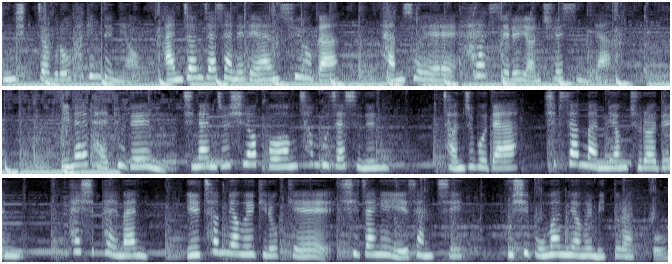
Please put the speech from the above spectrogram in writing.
공식적으로 확인되며 안전자산에 대한 수요가 감소해 하락세를 연출했습니다. 이날 발표된 지난주 실업보험 청구자 수는 전주보다 13만 명 줄어든 88만 1천 명을 기록해 시장의 예상치 95만 명을 밑돌았고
